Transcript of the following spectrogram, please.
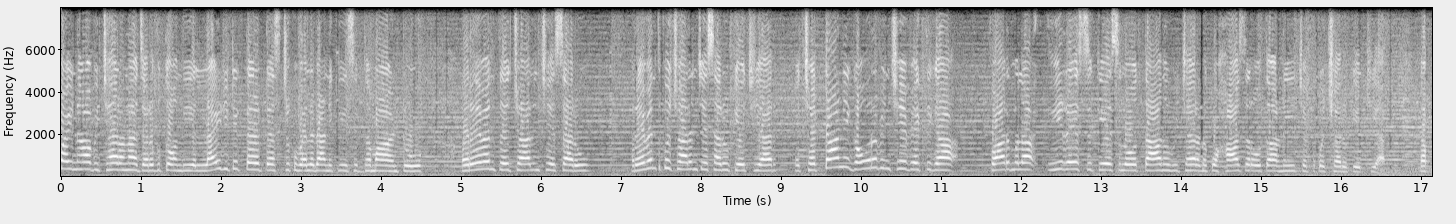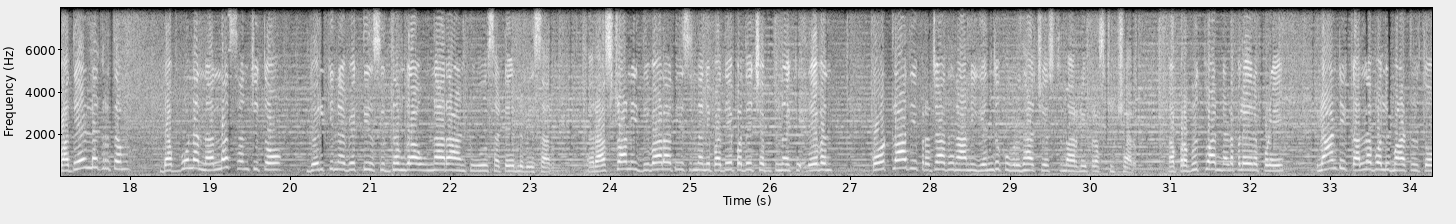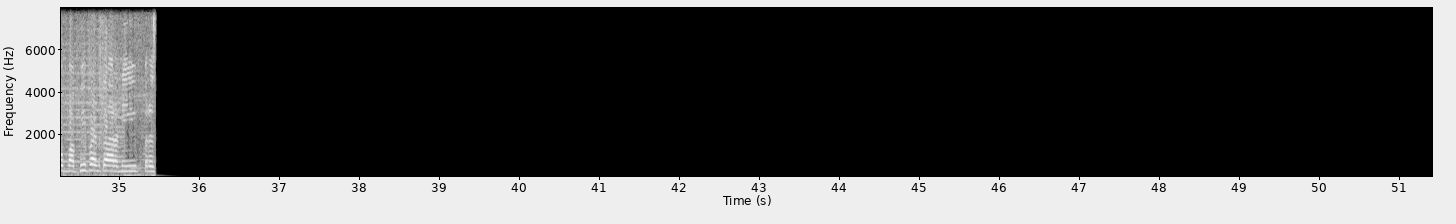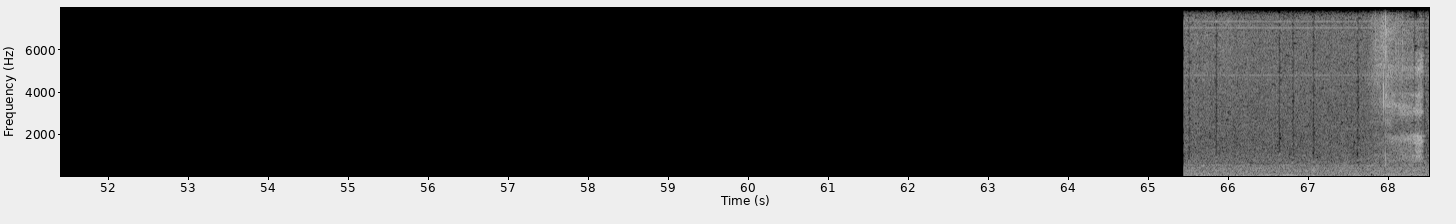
పైన విచారణ జరుగుతోంది. లై డిటెక్టర్ టెస్ట్కు వెళ్ళడానికి సిద్ధమా అంటూ రేవంత్ ఛాలెంజ్ చేశారు. రేవంత్కు ఛాలెంజ్ చేశారు కేటీఆర్. చట్టాన్ని గౌరవించే వ్యక్తిగా ఫార్ములా ఈ రేస్ కేసులో తాను విచారణకు హాజరవుతారని చెప్పుకొచ్చారు కేటీఆర్. పదేళ్ళ క్రితం డబ్బున్న నల్ల సంచితో దొరికిన వ్యక్తి సిద్ధంగా ఉన్నారా అంటూ సటేర్లు వేశారు. రాష్ట్రాన్ని దివాలా తీసిందని పదే పదే చెబుతున్న రేవంత్ కోట్లాది ప్రజాధనాన్ని ఎందుకు వృధా చేస్తున్నారని ప్రశ్నించారు. ఆ ప్రభుత్వాన్ని నడపలేనప్పుడే ఇలాంటి కళ్ళబొల్లి మాటలతో మభ్యపెడతారని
